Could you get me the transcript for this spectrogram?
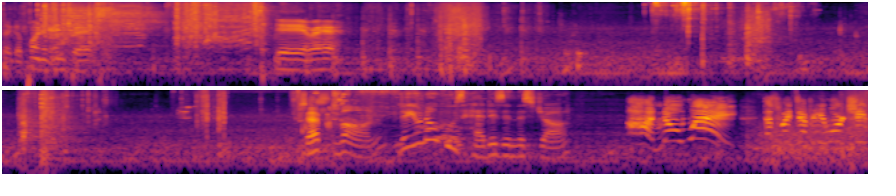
like a point of interest. Yeah, yeah, yeah, right here. Accept. Vaughn, do you know whose head is in this jar? Ah, no way! That's my Deputy War Chief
